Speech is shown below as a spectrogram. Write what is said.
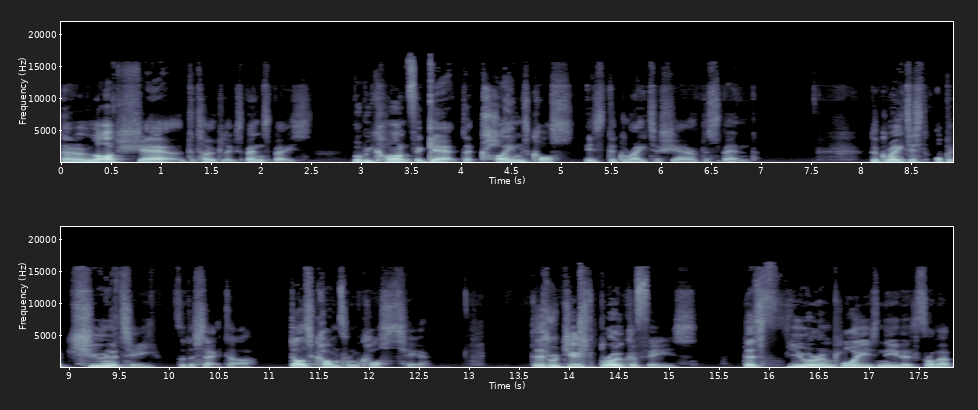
a large share of the total expense base. But we can't forget that claims costs is the greater share of the spend. The greatest opportunity for the sector does come from costs here. There's reduced broker fees, there's fewer employees needed from a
